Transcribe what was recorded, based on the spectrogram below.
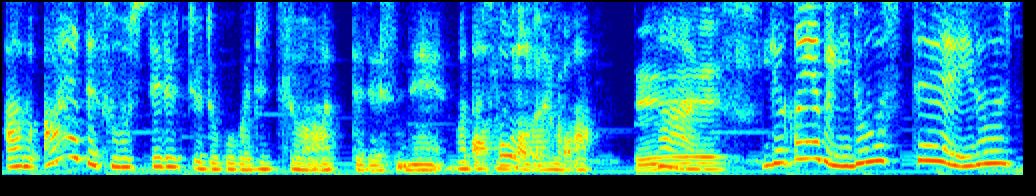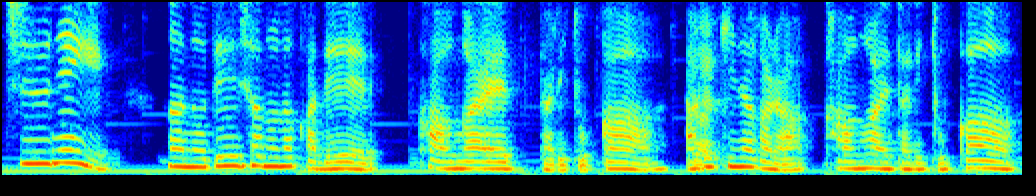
あの、あえてそうしてるっていうところが実はあってですね、私の場合は。そうなんですか？へはいー。逆にやっぱ移動して移動中にあの電車の中で考えたりとかはい歩きながら考えたりとか、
